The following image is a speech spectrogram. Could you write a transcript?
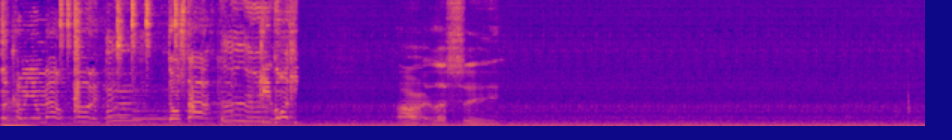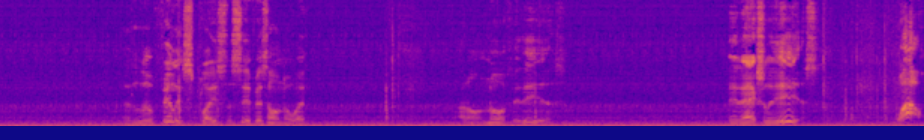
Look, come in your mouth. Do it. Don't stop. Keep going. Keep All right, let's see. There's a little Phillies place. Let's see if it's on the way. I don't know if it is. It actually is. Wow.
